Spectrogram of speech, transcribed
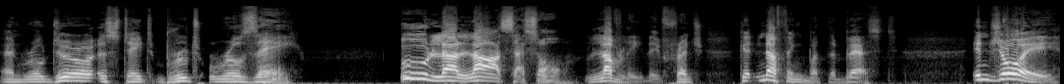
and Roederer Estate Brut Rosé. Ooh la la, Sassoon! Lovely, the French get nothing but the best. Enjoy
